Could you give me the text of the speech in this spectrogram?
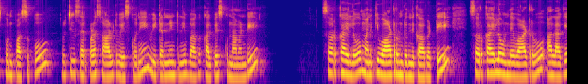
స్పూన్ పసుపు రుచికి సరిపడా సాల్ట్ వేసుకొని వీటన్నింటినీ బాగా కలిపేసుకుందామండి. సొరకాయలో మనకి వాటర్ ఉంటుంది కాబట్టి సొరకాయలో ఉండే వాటరు అలాగే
